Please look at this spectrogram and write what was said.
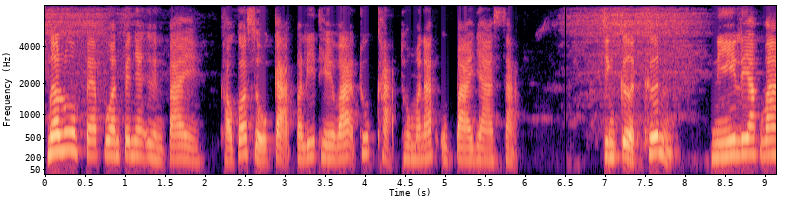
เมื่อรูปแปรปวนเป็นอย่างอื่นไป เขาก็โสกะปริเทวะทุกขะโทมนัสอุปายาสะ จึงเกิดขึ้น นี้เรียกว่า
